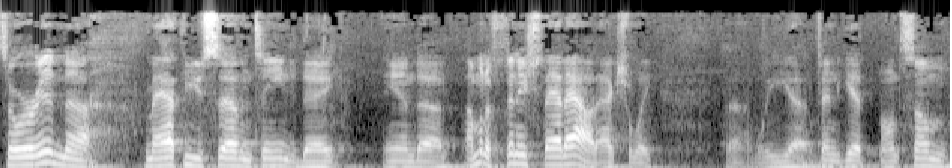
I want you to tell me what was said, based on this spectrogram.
So we're in uh, Matthew 17 today, and uh, I'm going to finish that out. Actually, uh, we uh, tend to get on some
